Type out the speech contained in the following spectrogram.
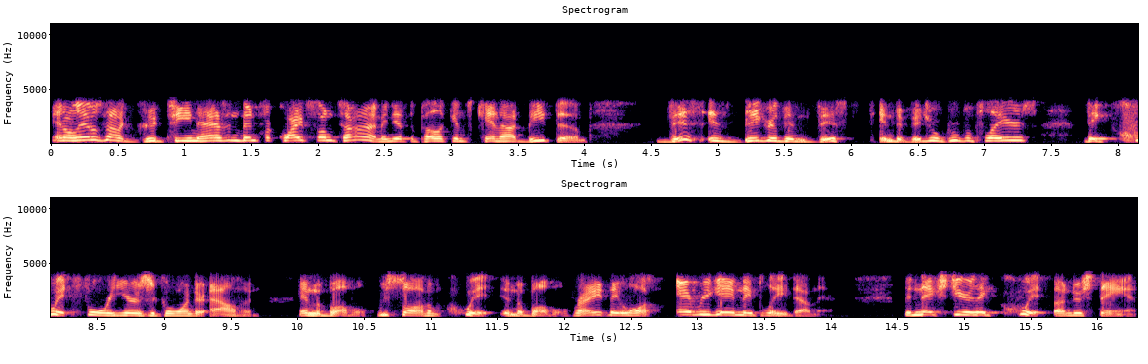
And Orlando's not a good team; it hasn't been for quite some time, and yet the Pelicans cannot beat them. This is bigger than this individual group of players. They quit four years ago under Alvin in the bubble. We saw them quit in the bubble, right? They lost every game they played down there. The next year they quit Understand?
